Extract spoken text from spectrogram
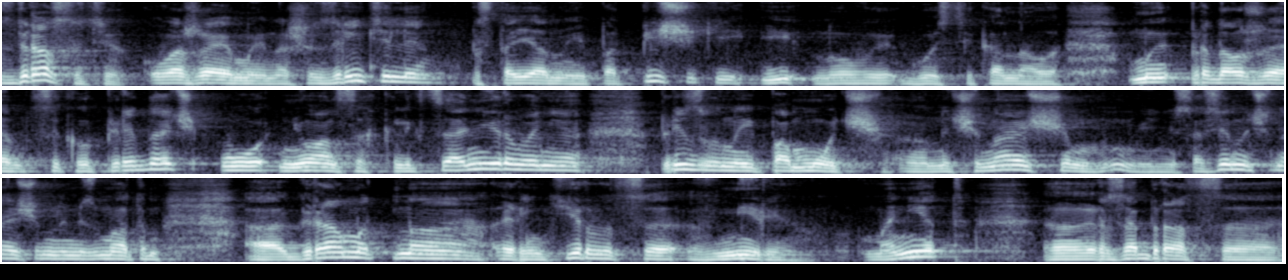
Здравствуйте, уважаемые наши зрители, постоянные подписчики и новые гости канала. Мы продолжаем цикл передач о нюансах коллекционирования, призванные помочь э, начинающим, ну, и не совсем начинающим нумизматам, а грамотно ориентироваться в мире монет, э, разобраться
